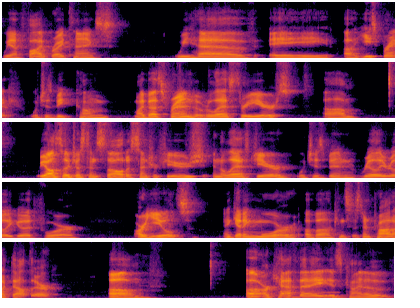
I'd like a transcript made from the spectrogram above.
we have five bright tanks. We have a, a, yeast brink, which has become my best friend over the last three years. Um, we also just installed a centrifuge in the last year, which has been really, really good for our yields and getting more of a consistent product out there. Um, uh, our cafe is kind of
